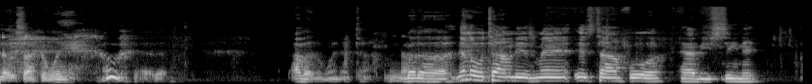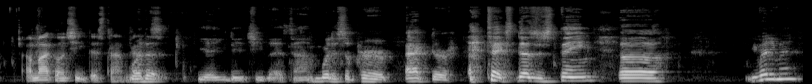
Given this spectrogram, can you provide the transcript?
Get had the high so I can win. I let him win that time. Nah. But uh, y'all know what time it is, man. It's time for Have You Seen It? I'm not gonna cheat this time. The yeah, you did cheat last time. Where the superb actor Tex does his thing. Uh, you ready, man?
